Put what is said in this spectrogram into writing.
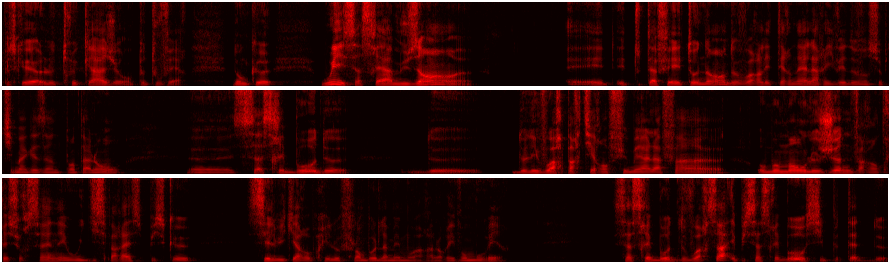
Parce que euh, le trucage, on peut tout faire. Donc, euh, oui, ça serait amusant euh, et, et tout à fait étonnant de voir l'éternel arriver devant ce petit magasin de pantalons. Euh, ça serait beau de, de, de les voir partir en fumée à la fin, euh, au moment où le jeune va rentrer sur scène et où ils disparaissent, puisque c'est lui qui a repris le flambeau de la mémoire. Alors ils vont mourir. Ça serait beau de voir ça, et puis ça serait beau aussi peut-être de,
